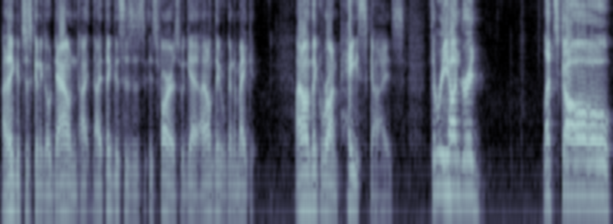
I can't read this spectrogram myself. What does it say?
I think it's just going to go down. I, I think this is as, as far as we get. I don't think we're going to make it. I don't think we're on pace, guys. 300. Let's go.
